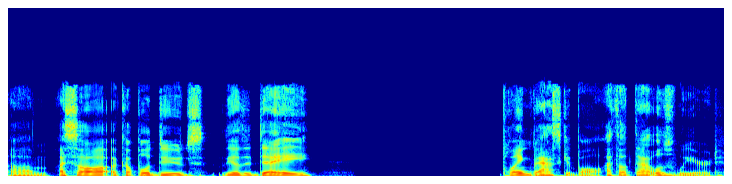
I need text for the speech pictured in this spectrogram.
Um, I saw a couple of dudes the other day playing basketball. I thought that was weird.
